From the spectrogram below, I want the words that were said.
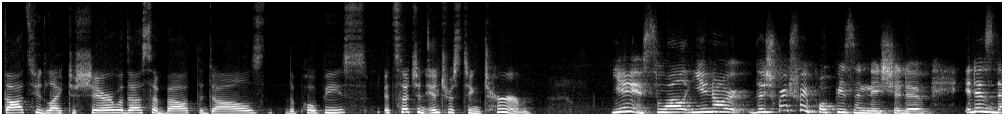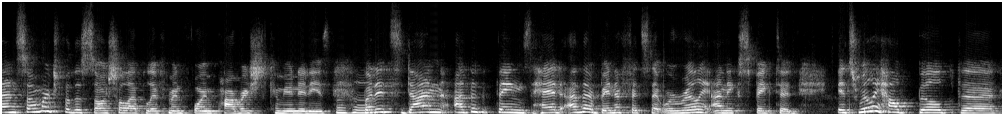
thoughts you'd like to share with us about the dolls the poppies it's such an interesting term Yes, well, you know, the Shwe Shwe Poppies initiative, it has done so much for the social upliftment for impoverished communities, mm-hmm. but it's done other things, had other benefits that were really unexpected. It's really helped build the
